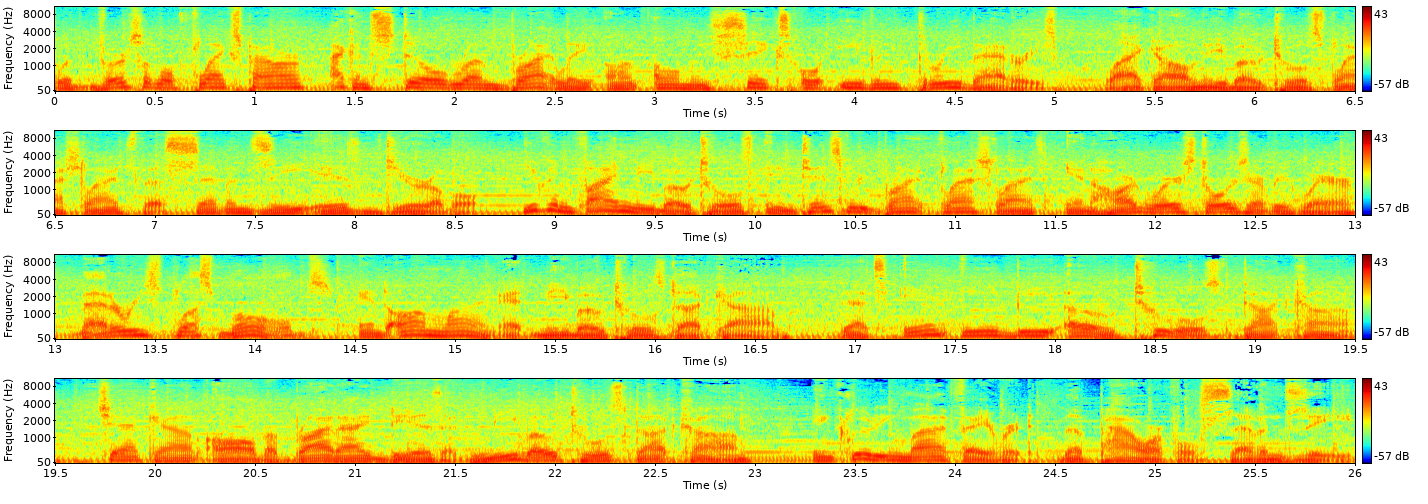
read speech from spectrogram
with versatile flex power, I can still run brightly on only 6 or even 3 batteries. Like all Nebo Tools flashlights, the 7Z is durable. You can find Nebo Tools intensely bright flashlights in hardware stores everywhere, batteries plus bulbs, and online at nebotools.com. That's N-E-B-O tools.com. Check out all the bright ideas at nebotools.com including my favorite, the powerful 7Z.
